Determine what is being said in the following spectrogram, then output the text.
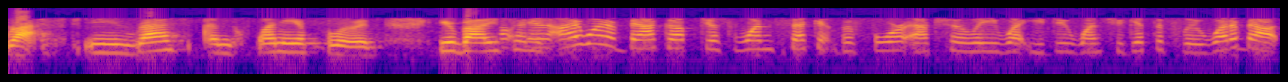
rest. You need rest and plenty of fluids. Your body's Oh, trying and to I want to back up just one second before actually what you do once you get the flu. What about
